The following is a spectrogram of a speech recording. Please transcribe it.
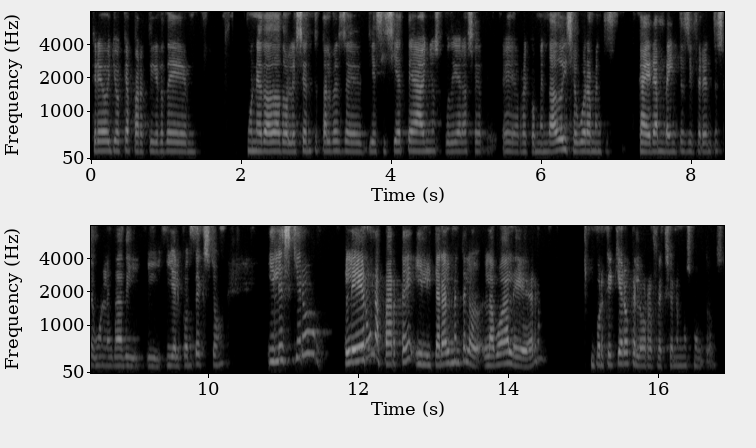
creo yo que a partir de una edad adolescente, tal vez de 17 años, pudiera ser eh, recomendado y seguramente caerán 20 diferentes según la edad y, el contexto. Y les quiero leer una parte y literalmente la, voy a leer porque quiero que lo reflexionemos juntos.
